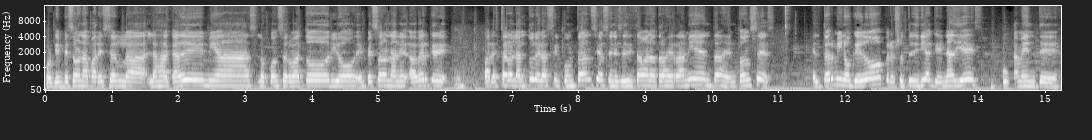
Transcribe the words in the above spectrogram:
Porque empezaron a aparecer la- las academias, los conservatorios, empezaron a ver que para estar a la altura de las circunstancias se necesitaban otras herramientas, entonces el término quedó, pero yo te diría que nadie es puramente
